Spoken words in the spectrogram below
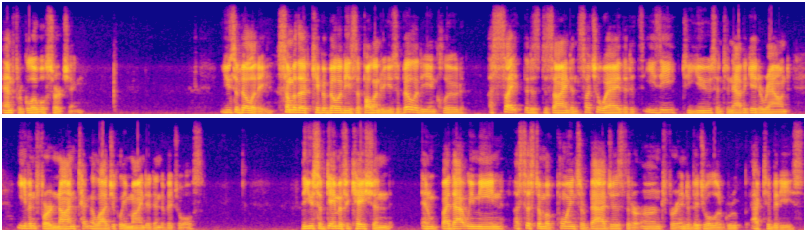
and for global searching. Usability. Some of the capabilities that fall under usability include a site that is designed in such a way that it's easy to use and to navigate around, even for non technologically minded individuals. The use of gamification, and by that we mean a system of points or badges that are earned for individual or group activities,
